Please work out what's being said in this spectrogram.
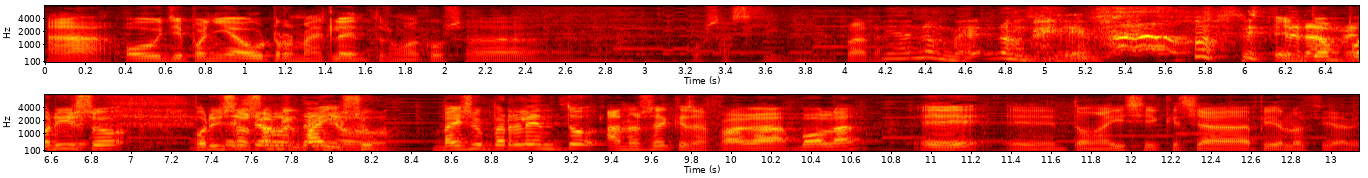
Ah, ou lle poñía outros máis lentos, unha cousa cousa así rara. Mira, non me, non me lembro. entón por iso, por iso Sonic vai, teño... su, vai super lento a non ser que se faga bola e eh, entón aí sí que xa pide velocidade.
